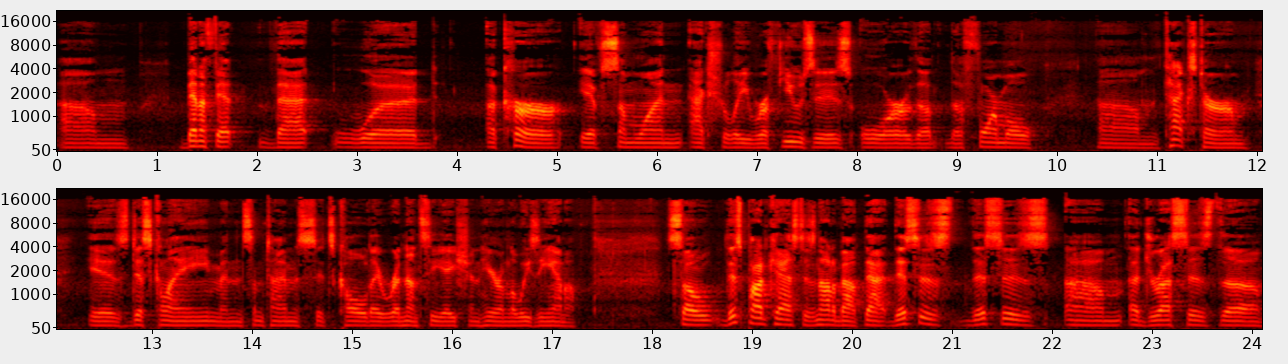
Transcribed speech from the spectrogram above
um, benefit that would occur if someone actually refuses or the, the formal um, tax term is disclaim, and sometimes it's called a renunciation here in Louisiana. So this podcast is not about that. This is this is um, addresses the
